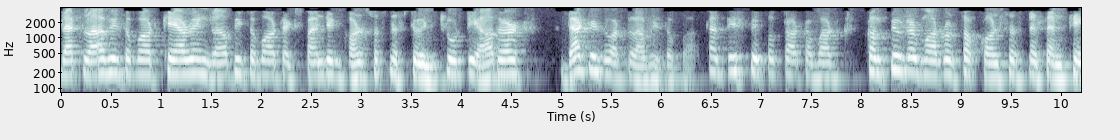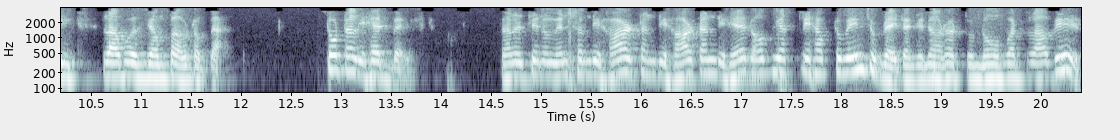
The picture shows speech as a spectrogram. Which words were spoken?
That love is about caring, love is about expanding consciousness to include the other, that is what love is about. And these people talk about computer models of consciousness and think love will jump out of that. Totally head-based. Valentina mentioned the heart, and the heart and the head obviously have to be integrated in order to know what love is.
